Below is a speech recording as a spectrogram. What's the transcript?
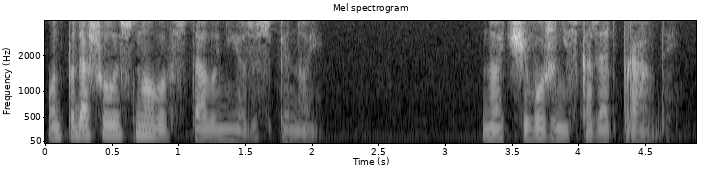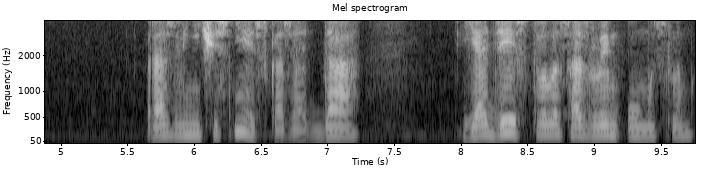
Он подошел и снова встал у нее за спиной. Но отчего же не сказать правды? Разве не честнее сказать «да», я действовала со злым умыслом,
